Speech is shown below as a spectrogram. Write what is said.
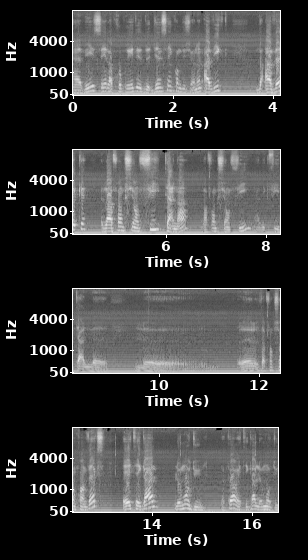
هذه c'est la propriété de Jensen conditionnel avec avec la fonction phi تاعنا la fonction phi avec phi تاع le euh, la fonction convexe est égal le module d'accord est égal le module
